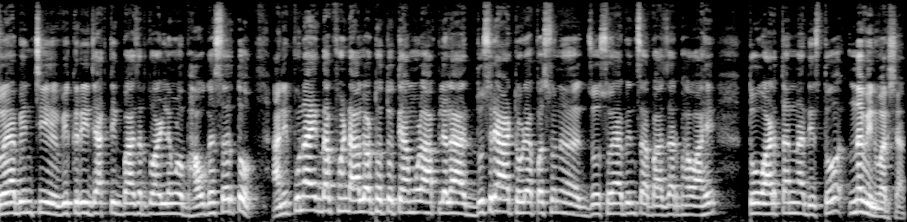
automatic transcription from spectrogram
सोयाबीनची विक्री जागतिक बाजारात वाढल्यामुळे भाव घसरतो आणि पुन्हा एकदा फंड अलॉट होतो. त्यामुळं आपल्याला दुसऱ्या आठवड्यापासून जो सोयाबीनचा बाजारभाव आहे तो वाढताना दिसतो नवीन वर्षात.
